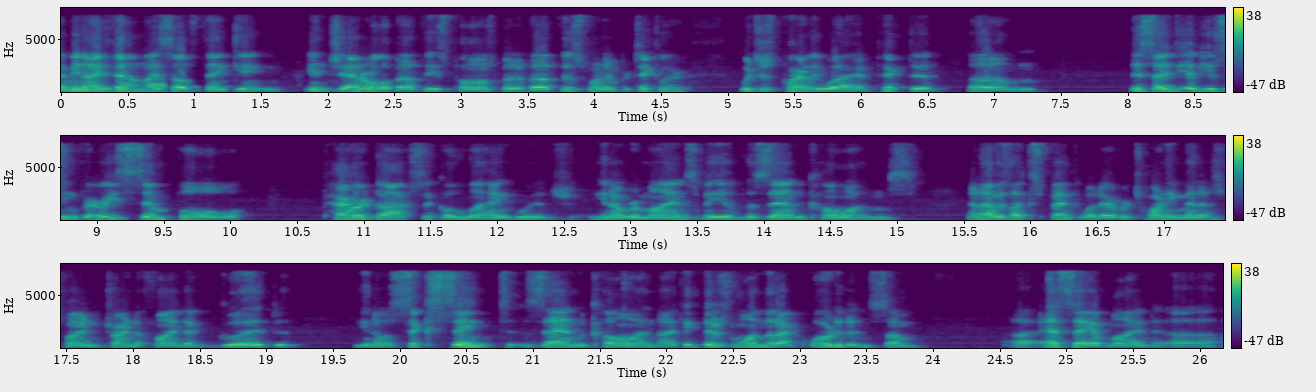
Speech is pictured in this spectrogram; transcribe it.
I mean, I found myself thinking in general about these poems, but about this one in particular, which is partly why I picked it. Um, this idea of using very simple, paradoxical language, you know, reminds me of the Zen koans. And I was like, spent whatever 20 minutes find, trying to find a good, you know, succinct Zen koan. I think there's one that I quoted in some uh, essay of mine. Uh,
